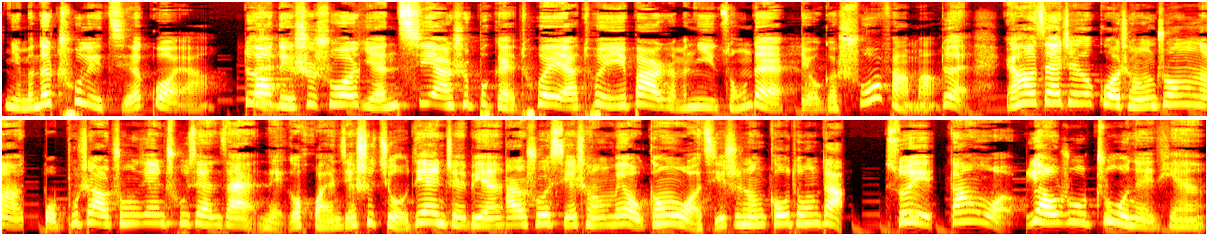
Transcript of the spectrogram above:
你们的处理结果呀？对到底是说延期啊，是不给退啊，退一半儿什么？你总得有个说法嘛。对，然后在这个过程中呢，我不知道中间出现在哪个环节，是酒店这边，还是说携程没有跟我及时能沟通到。所以当我要入住那天，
